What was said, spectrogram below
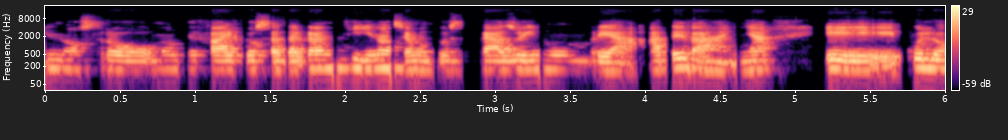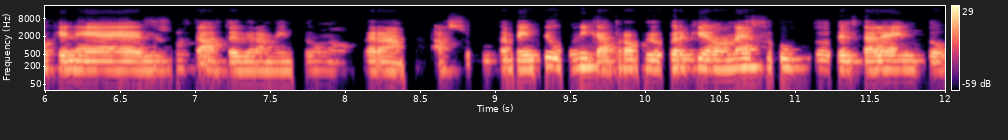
il nostro Montefalco Sadagrantino siamo in questo caso in Umbria a Bevagna e quello che ne è risultato è veramente un'opera assolutamente unica proprio perché non è frutto del talento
